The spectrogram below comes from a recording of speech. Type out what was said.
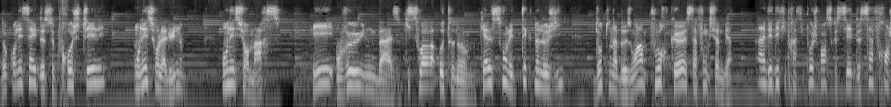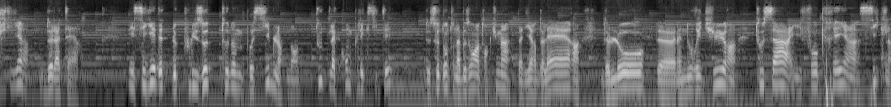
Donc on essaye de se projeter, on est sur la Lune, on est sur Mars, et on veut une base qui soit autonome. Quelles sont les technologies dont on a besoin pour que ça fonctionne bien? Un des défis principaux, je pense que c'est de s'affranchir de la Terre. Essayer d'être le plus autonome possible dans toute la complexité de ce dont on a besoin en tant qu'humain, c'est-à-dire de l'air, de l'eau, de la nourriture. Tout ça, il faut créer un cycle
